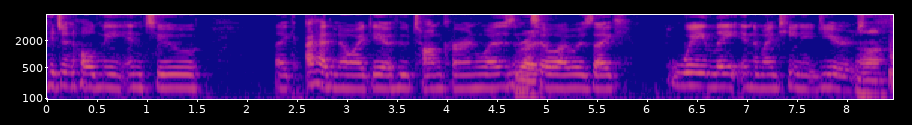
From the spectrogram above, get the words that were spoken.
pigeonholed me into like I had no idea who Tom Curren was Right. until I was like way late into my teenage years. Uh-huh.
